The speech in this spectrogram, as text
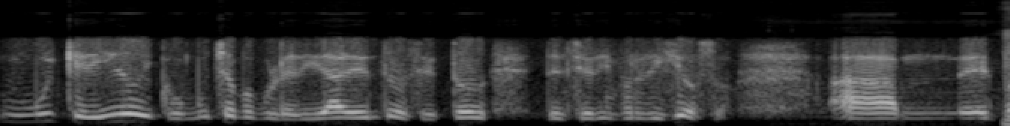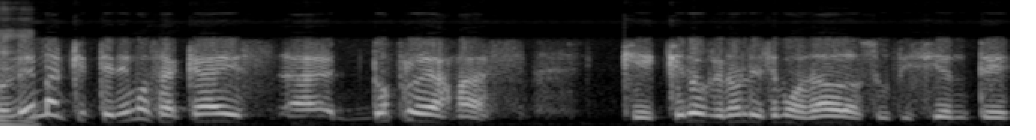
muy querido y con mucha popularidad dentro del sector del sionismo religioso. el problema que tenemos acá es ah, dos problemas más que creo que no les hemos dado la suficiente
